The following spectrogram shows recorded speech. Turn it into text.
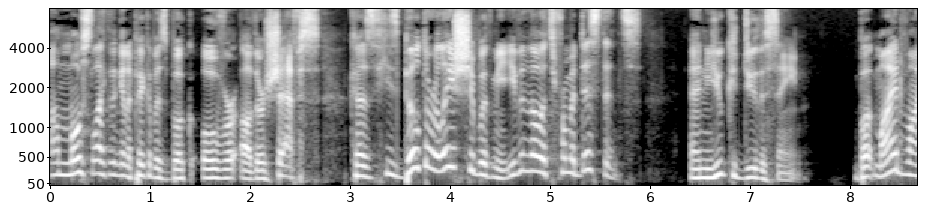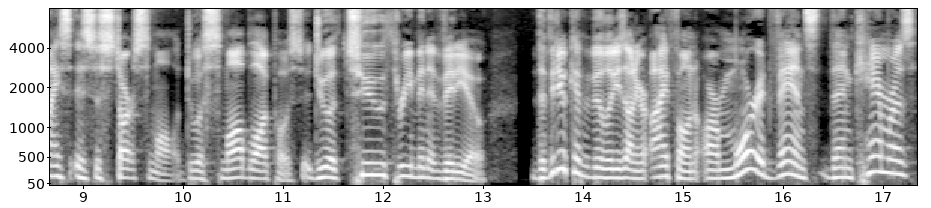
I'm most likely going to pick up his book over other chefs because he's built a relationship with me, even though it's from a distance. And you could do the same. But my advice is to start small. Do a small blog post, do a two, three minute video. The video capabilities on your iPhone are more advanced than cameras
